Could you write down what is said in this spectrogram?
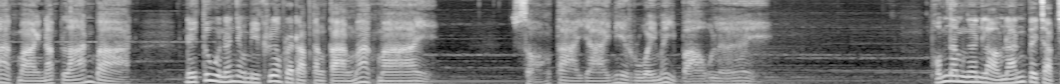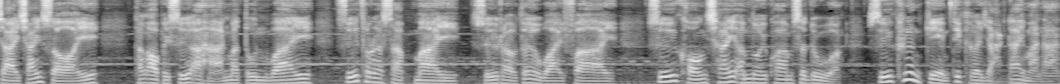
มากมายนับล้านบาท ในตู้นั้นยังมีเครื่องประดับต่างๆ มากมาย สองตายายนี่รวยไม่เบาเลย ผมนำเงินเหล่านั้นไปจับจ่ายใช้สอย ทั้งเอาไปซื้ออาหารมาตุนไว้ ซื้อโทรศัพท์ใหม่ ซื้อเราเตอร์ Wi-Fi ซื้อของใช้อำนวยความสะดวก ซื้อเครื่องเกมที่เคยอยากได้มานาน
